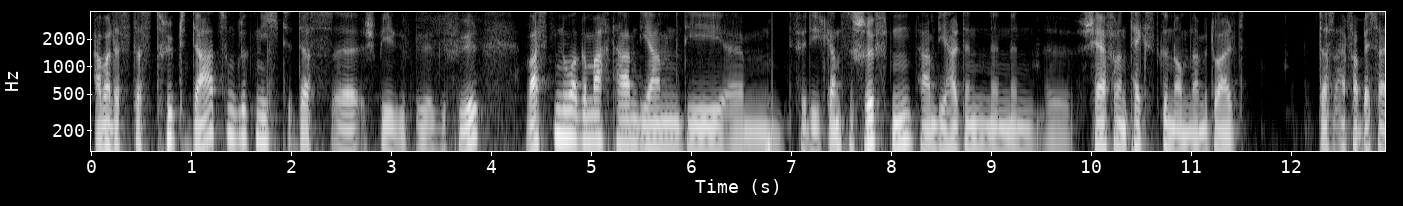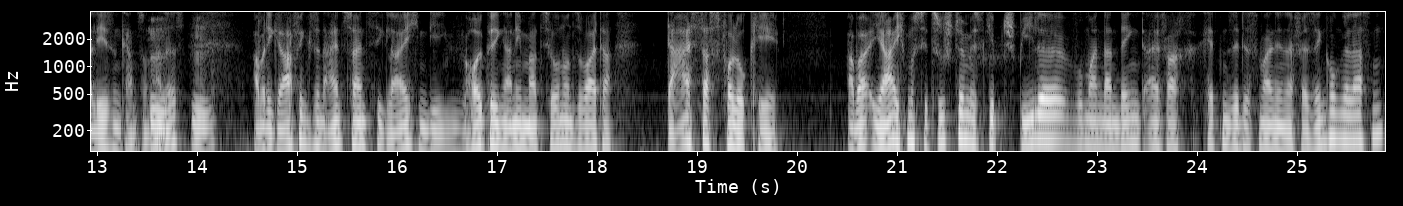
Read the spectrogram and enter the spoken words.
aber das, das trübt da zum Glück nicht das äh, Spielgefühl. Was die nur gemacht haben, die haben die ähm, für die ganzen Schriften haben die halt einen, einen, einen äh, schärferen Text genommen, damit du halt das einfach besser lesen kannst und alles. Aber die Grafiken sind eins zu eins die gleichen, die holprigen Animationen und so weiter. Da ist das voll okay. Aber ja, ich muss dir zustimmen, es gibt Spiele, wo man dann denkt, einfach hätten sie das mal in der Versenkung gelassen,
